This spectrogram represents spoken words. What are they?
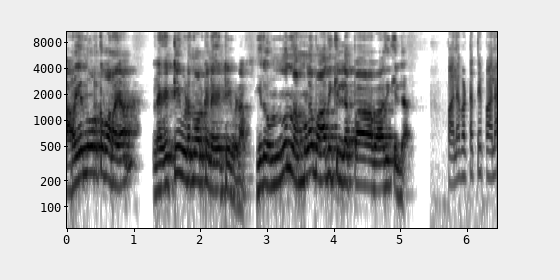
പറയുന്നവർക്ക് പറയാം നെഗറ്റീവ് ഇടുന്നവർക്ക് നെഗറ്റീവ് ഇടാം. ഇതൊന്നും നമ്മളെ ബാധിക്കില്ലപ്പാ ബാധിക്കില്ല. പലവട്ടത്തെ പല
